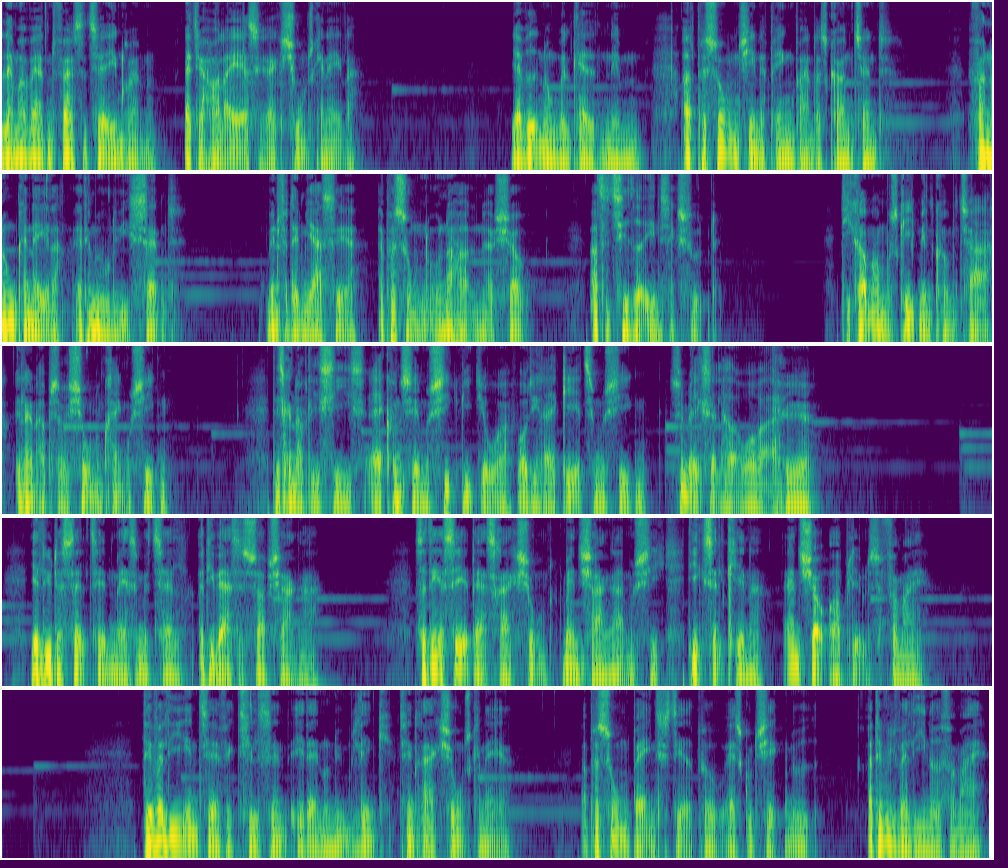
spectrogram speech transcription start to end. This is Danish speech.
Lad mig være den første til at indrømme, at jeg holder af at se reaktionskanaler. Jeg ved, nogen vil kalde det nemme, og at personen tjener penge på andres content. For nogle kanaler er det muligvis sandt. Men for dem jeg ser, er personen underholdende og sjov, og til tider indsigtsfuldt. De kommer måske med en kommentar eller en observation omkring musikken. Det skal nok lige siges, at jeg kun ser musikvideoer, hvor de reagerer til musikken, som jeg ikke selv havde overvejet at høre. Jeg lytter selv til en masse metal og diverse subgenre. Så det at se deres reaktion med en genre af musik, de ikke selv kender, er en sjov oplevelse for mig. Det var lige indtil jeg fik tilsendt et anonymt link til en reaktionskanal, og personen bag insisterede på, at jeg skulle tjekke den ud, og det ville være lige noget for mig.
